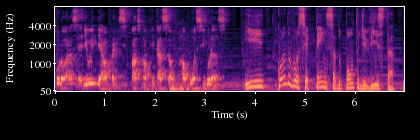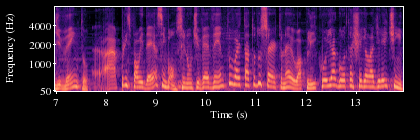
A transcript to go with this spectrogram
por hora seria o ideal para que se faça uma aplicação com uma boa segurança. E quando você pensa do ponto de vista de vento, a principal ideia é assim: bom, se não tiver vento, vai estar tá tudo certo, né? Eu aplico e a gota chega lá direitinho.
